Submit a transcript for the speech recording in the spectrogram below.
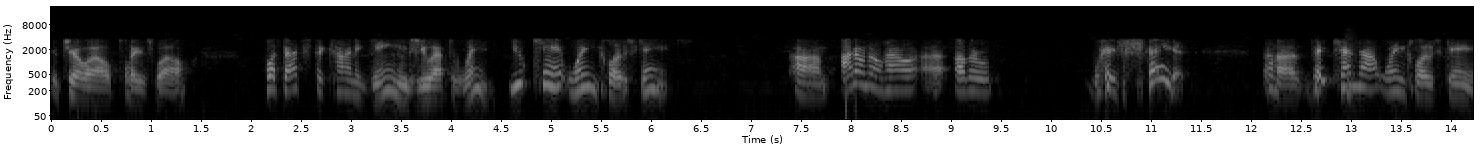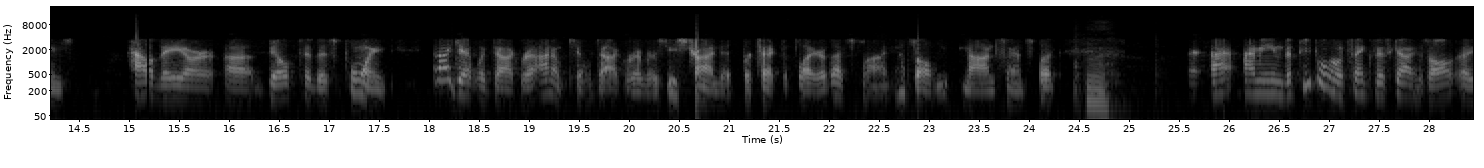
if Joel plays well. But that's the kind of games you have to win. You can't win close games. Um, I don't know how uh, other way to say it. Uh, they cannot win close games how they are uh, built to this point. And I get what Doc. I don't kill Doc Rivers. He's trying to protect the player. That's fine. That's all nonsense. But I, I mean, the people who think this guy is all uh,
